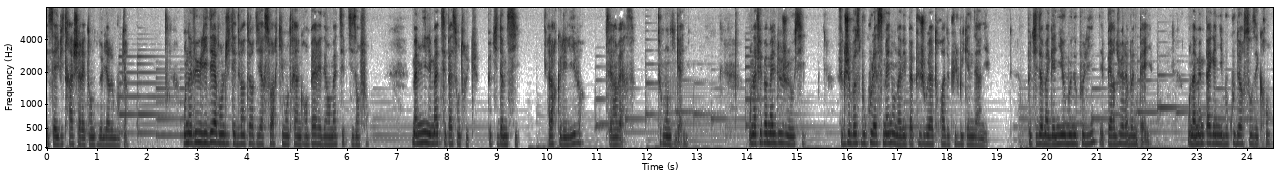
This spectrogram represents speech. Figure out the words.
et ça évitera à Cher et Tante de lire le bouquin. On avait eu l'idée avant le JT de 20h d'hier soir qui montrait un grand-père aider en maths ses petits-enfants. Mamie, les maths, c'est pas son truc. Petit homme, si. Alors que les livres, c'est l'inverse. Tout le monde y gagne. On a fait pas mal de jeux aussi. Vu que je bosse beaucoup la semaine, on n'avait pas pu jouer à trois depuis le week-end dernier. Petit homme a gagné au Monopoly et perdu à la bonne paye. On n'a même pas gagné beaucoup d'heures sans écran,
